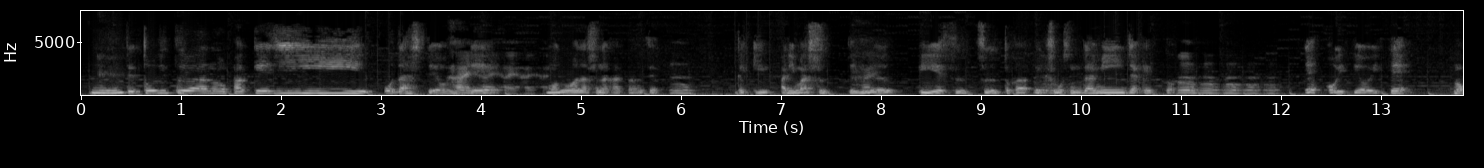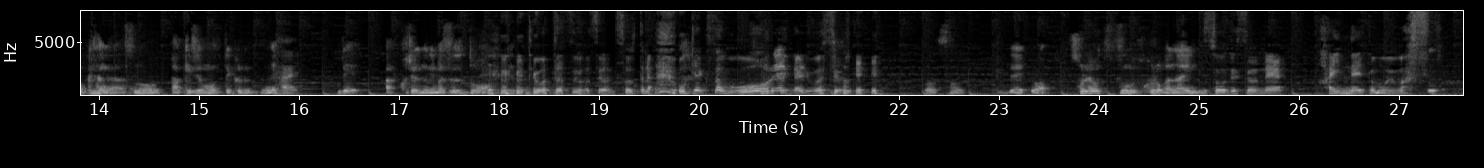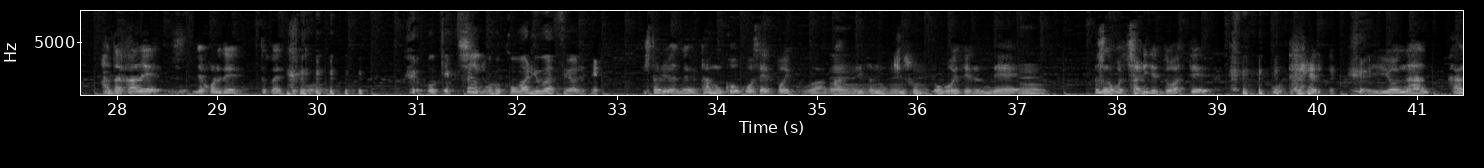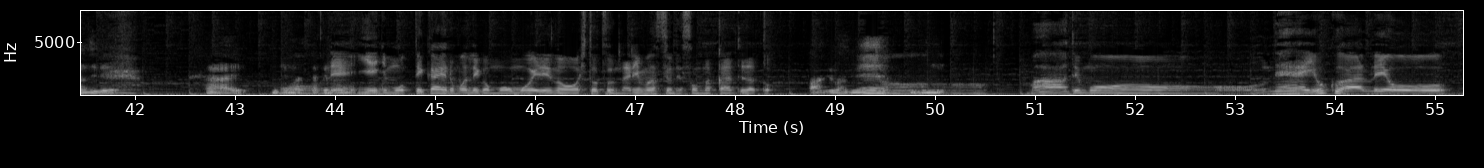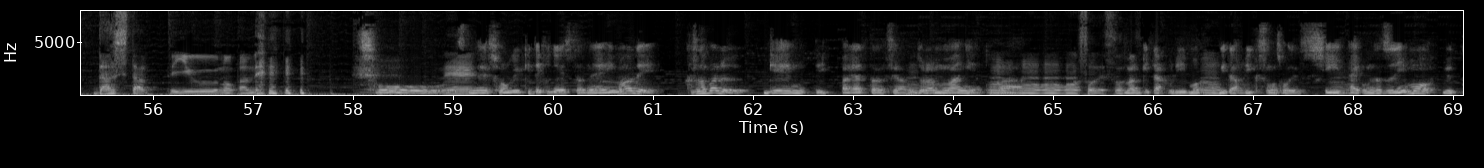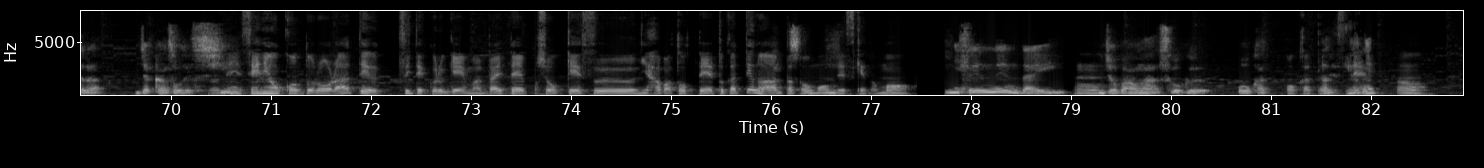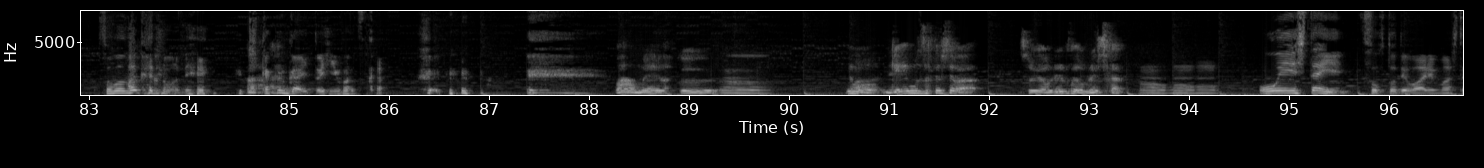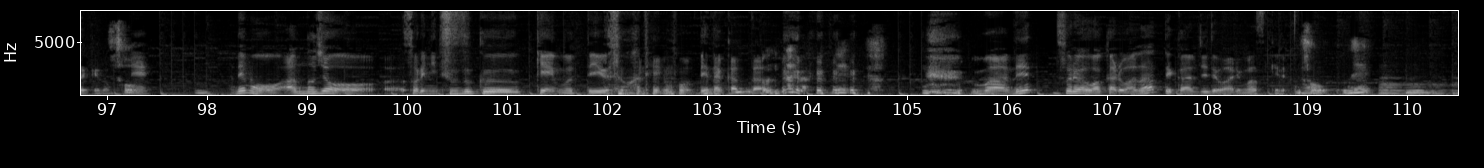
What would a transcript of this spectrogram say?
うん、で、当日はあの、パッケージを出しておいはいはいはいて、はいはい。物は出せなかったんですよ。うん。デッキありますっていう PS2 とかうん Xbox のダミージャケット。で置いておいて、まあ、お客さんがそのパッケージを持ってくるんですよね。はい。で、あ、こちら塗ります、ドーンって。で、渡せますよね。そしたら、お客さんも、おーってなりますよね。そうそう。で、それを包む袋がないんです。そうですよね。入んないと思います。裸で、じゃあこれで、とか言ってこう、お客さんも困りますよね。一人はね、多分高校生っぽい子が買ってたのをうんうんうんうん覚えてるんで、うん。その子チャリでどうやって 持って帰るっていうような感じで、はい、見てましたけども、ね、家に持って帰るまでがもう思い出の一つになりますよね、そんな感じだと。あれはね、うんまあでも、ねよくあれを出したっていうのがね、そうですねね。衝撃的でしたね。今までかさばるゲームっていっぱいあったんですよ。あのうん。ドラムマニアとうんか、うんうんうん、そうです、まあ。ギターフリーも、うん。ギターフリックスもそうですし、うん。太鼓の達人も言ったら若干そうですし、ね、専用コントローラーっていうついてくるゲームは大体ショーケースに幅取ってとかっていうのはあったと思うんですけども、2000年代うん、序盤はすごく多かっ多かったですね。うん。その中でもね、た。規格外と言いますか。まあ、迷惑。うん。でも、まあねゲーム好きとしては、それが売れることが嬉しかった。うんうんうん。応援したいソフトではありましたけどもね。でも、案の定、それに続くゲームっていうのはね、もう出なかった。ね、まあね、それはわかるわなって感じではありますけれども。そうね。うんうんうん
